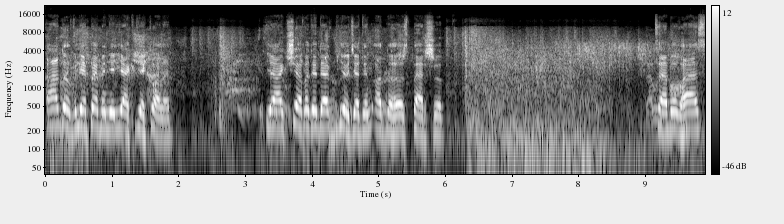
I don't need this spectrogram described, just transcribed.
Ану, вліпи мені як ніколи. Якщо вони не вб'ють один одного спершу. Це був газ?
